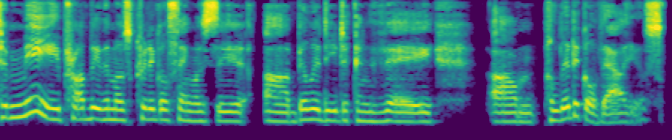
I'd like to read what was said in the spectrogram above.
to me probably the most critical thing was the uh, ability to convey um, political values,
